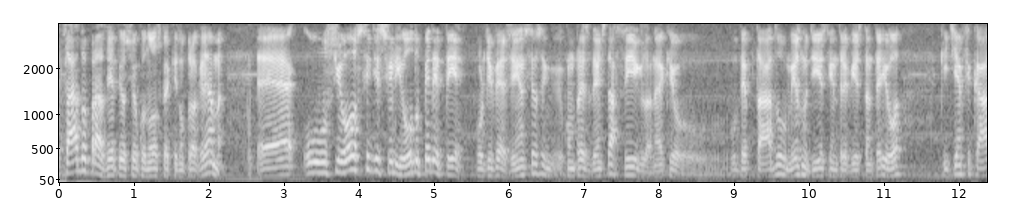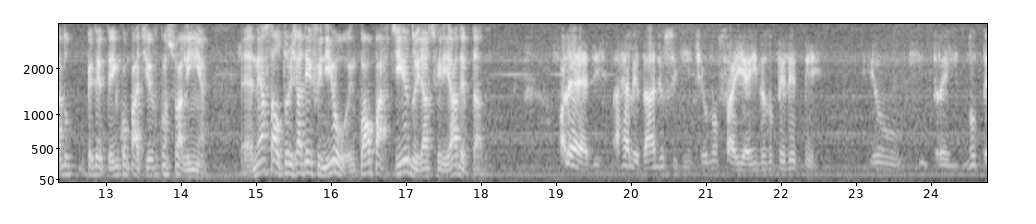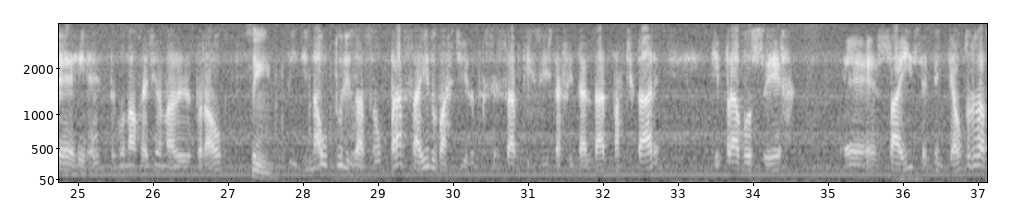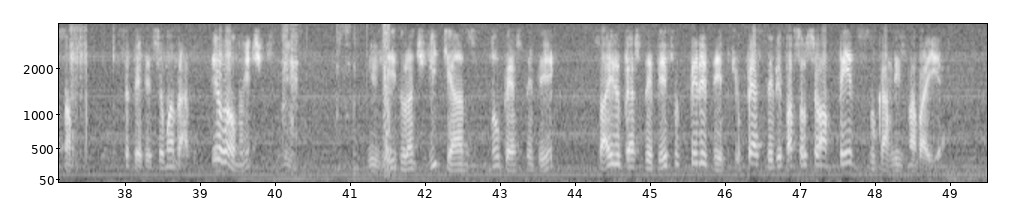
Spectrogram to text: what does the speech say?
Deputado, prazer ter o senhor conosco aqui no programa. É, o senhor se desfiliou do PDT por divergências com o presidente da sigla, né? Que o, o deputado mesmo disse em entrevista anterior que tinha ficado o PDT incompatível com sua linha. É, nessa altura já definiu em qual partido irá se filiar, deputado? Olha, Ed, na realidade é o seguinte, eu não saí ainda do PDT. Eu entrei no TRE, Tribunal Regional Eleitoral, Sim. pedindo autorização para sair do partido, porque você sabe que existe a fidelidade partidária e para você é, sair você tem que ter autorização. Você perder seu mandato. Eu realmente vivi durante 20 anos no PSDB, saí do PSDB e fui para o porque o PSDB passou a ser um apêndice do carlismo na Bahia.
